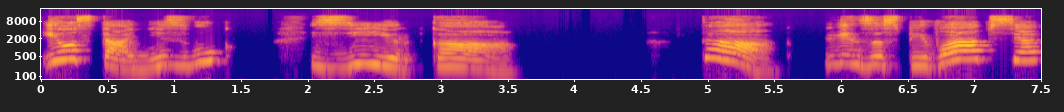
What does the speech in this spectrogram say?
І останній звук зірка. Так, він заспівався,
